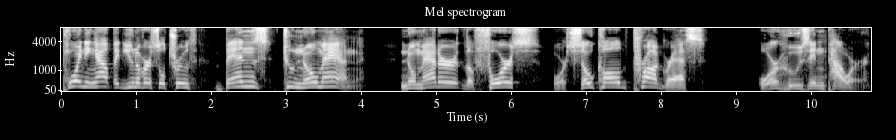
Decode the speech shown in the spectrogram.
pointing out that universal truth bends to no man, no matter the force or so called progress or who's in power.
